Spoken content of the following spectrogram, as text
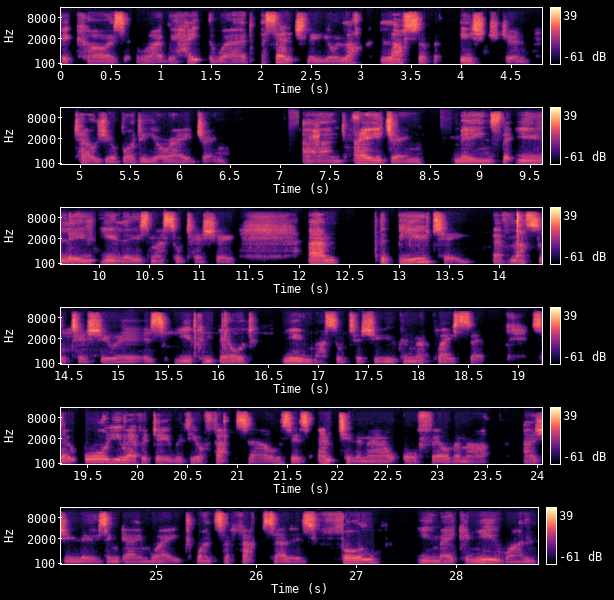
because well, we hate the word essentially your lo- loss of estrogen tells your body you're aging. And aging means that you lose you lose muscle tissue. Um, the beauty of muscle tissue is you can build new muscle tissue, you can replace it. So all you ever do with your fat cells is empty them out or fill them up as you lose and gain weight. Once a fat cell is full, you make a new one,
